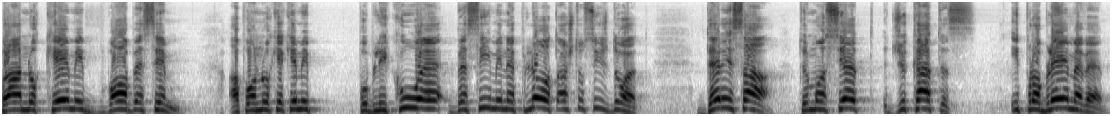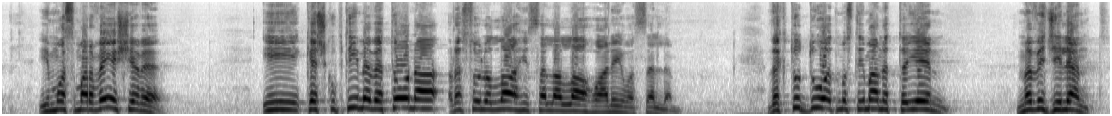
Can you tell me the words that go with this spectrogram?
Pra nuk kemi ba besim, apo nuk e kemi publikue besimin e plotë ashtu siç duhet, derisa të mos jetë gjykatës i problemeve, i mosmarrëveshjeve, i keqkuptimeve tona Resulullahi sallallahu aleyhi wasallam. Dhe këtu duhet muslimanët të jenë më vigjilentë.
